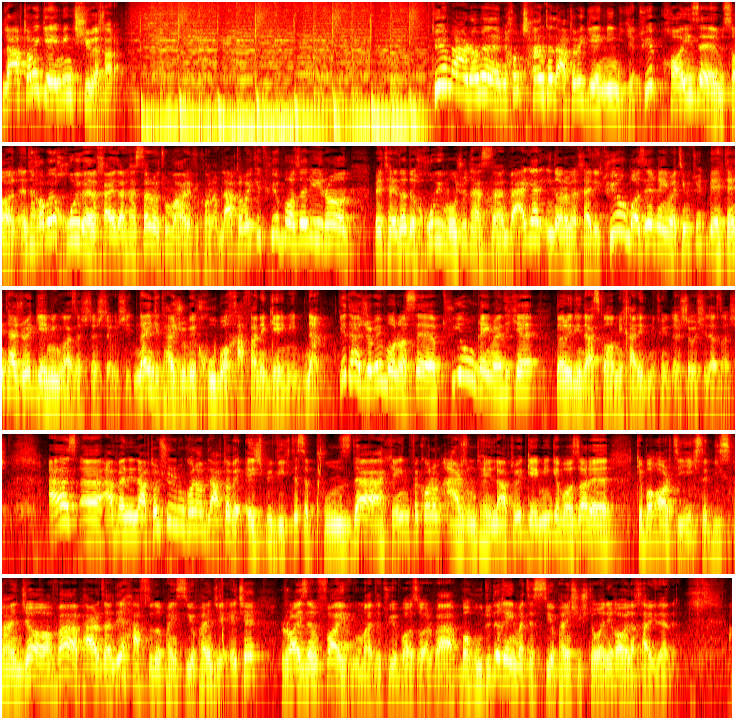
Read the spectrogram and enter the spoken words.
لپتاپ گیمینگ چی بخرم. توی برنامه می‌خوام چند تا لپتاپ گیمینگی که توی پاییز امسال انتخابای خوبی برای خریدن هستن رو بهتون معرفی کنم. لپتاپایی که توی بازار ایران به تعداد خوبی موجود هستند و اگر اینا رو بخرید توی اون بازار قیمتی می‌تونید بهترین تجربه گیمینگ رو ازش داشته باشید. نه اینکه تجربه خوب و خفن گیمینگ نه. یه تجربه مناسب توی اون قیمتی که دارید این دستگاه می‌خرید می‌تونید داشته باشید ازش. از اولین لپتاپ شروع می‌کنم لپتاپ HP Victus 15 که این فکر کنم ارزون ترین لپتاپ گیمینگ بازاره که با RTX 2050 و پردازنده 7535 H Ryzen 5 اومده توی بازار و با حدود قیمت 35 6 تومانی قابل خریدنه.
